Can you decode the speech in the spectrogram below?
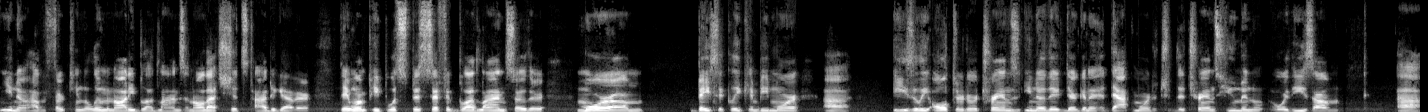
you know how the thirteen Illuminati bloodlines and all that shit's tied together. They want people with specific bloodlines, so they're more um, basically can be more uh, easily altered or trans. You know they they're gonna adapt more to tr- the transhuman or these um uh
